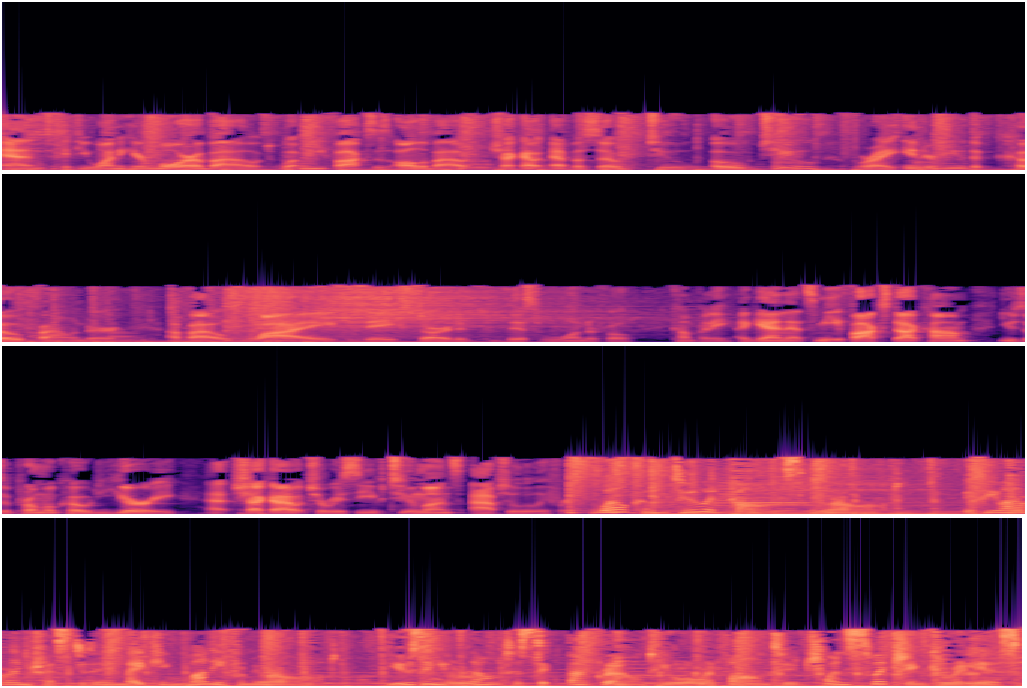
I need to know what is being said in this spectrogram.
And if you want to hear more about what MeetFox is all about, check out episode 202 where I interview the co-founder about why they started this wonderful company. Again, that's meetfox.com. Use the promo code URI at checkout to receive two months absolutely free. Welcome to Advance Your Art. If you are interested in making money from your art, using your artistic background to your advantage when switching careers,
